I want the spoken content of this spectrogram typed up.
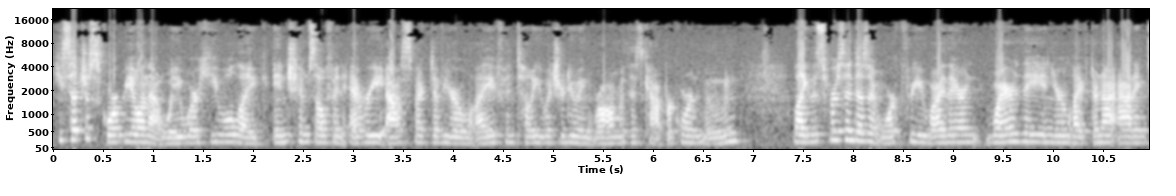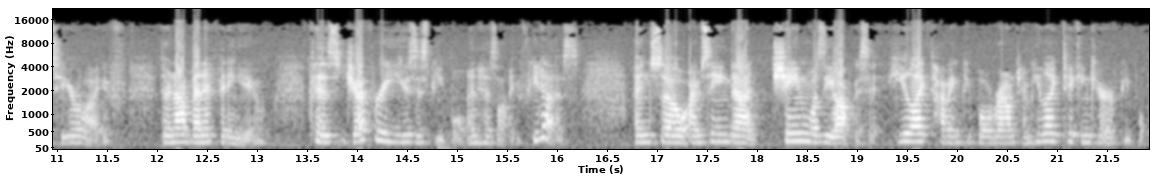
he's such a Scorpio in that way where he will, like, inch himself in every aspect of your life and tell you what you're doing wrong with his Capricorn moon. Like, this person doesn't work for you. Why, they're, why are they in your life? They're not adding to your life. They're not benefiting you. Because Jeffree uses people in his life. He does. And so I'm seeing that Shane was the opposite. He liked having people around him. He liked taking care of people.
